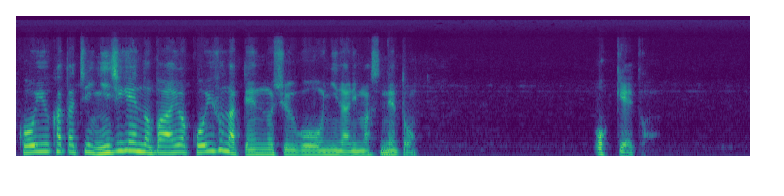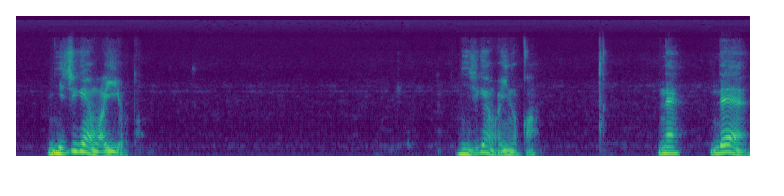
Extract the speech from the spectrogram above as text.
こういう形、2次元の場合はこういうふうな点の集合になりますねと。OK と。2次元はいいよと。2次元はいいのか？ね。で、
